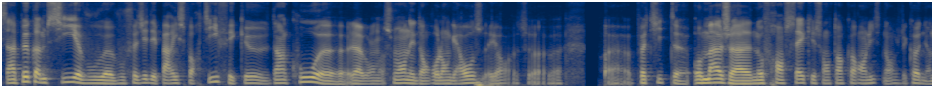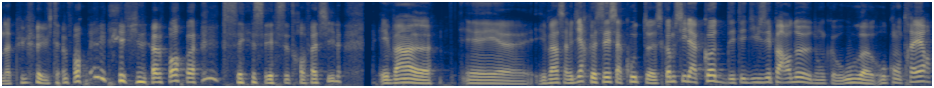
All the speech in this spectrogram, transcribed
c'est un peu comme si vous, euh, vous faisiez des paris sportifs et que d'un coup, euh, là, bon, en ce moment, on est dans Roland Garros, d'ailleurs, euh, petit hommage à nos Français qui sont encore en liste. Non, je déconne, il n'y en a plus, évidemment. évidemment, c'est trop facile. Et eh ben, et, et, ben, ça veut dire que c'est ça coûte. C'est comme si la cote était divisée par deux, donc ou au contraire,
